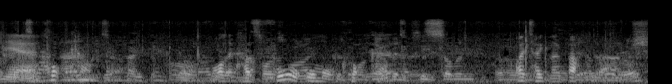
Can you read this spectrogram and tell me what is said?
a Yeah. clock counter. While it has four or more clock counters, I take no battle damage.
